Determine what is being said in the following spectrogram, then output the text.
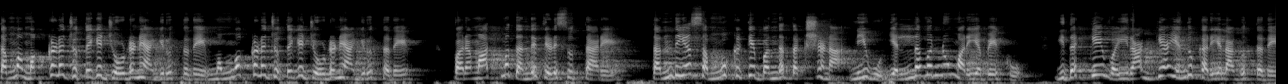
ತಮ್ಮ ಮಕ್ಕಳ ಜೊತೆಗೆ ಜೋಡಣೆ ಆಗಿರುತ್ತದೆ, ಮೊಮ್ಮಕ್ಕಳ ಜೊತೆಗೆ ಜೋಡಣೆ ಆಗಿರುತ್ತದೆ. ಪರಮಾತ್ಮ ತಂದೆ ತಿಳಿಸುತ್ತಾರೆ. ತಂದೆಯ ಸಮ್ಮುಖಕ್ಕೆ ಬಂದ ತಕ್ಷಣ ನೀವು ಎಲ್ಲವನ್ನೂ ಮರೆಯಬೇಕು. ಇದಕ್ಕೆ ವೈರಾಗ್ಯ ಎಂದು ಕರೆಯಲಾಗುತ್ತದೆ.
